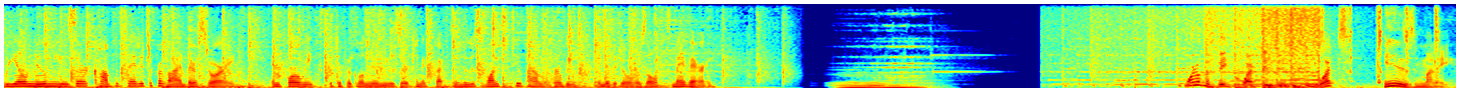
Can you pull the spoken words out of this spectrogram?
Real Noom user compensated to provide their story. In four weeks, the typical Noom user can expect to lose one to two pounds per week. Individual results may vary. One of the big questions is What is money?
